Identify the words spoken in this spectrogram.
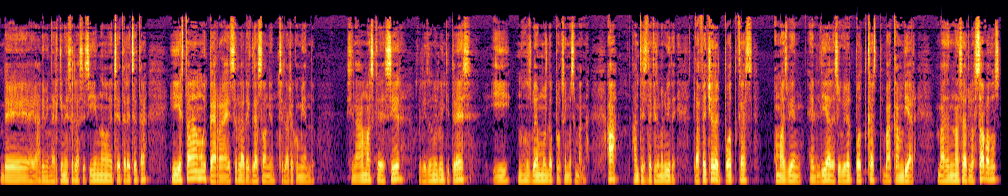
de adivinar quién es el asesino, etcétera, etcétera. Y está muy perra, esa es la de Glass Onion, se la recomiendo. Sin nada más que decir, feliz 2023 y nos vemos la próxima semana. Ah, antes de que se me olvide, la fecha del podcast, o más bien el día de subir el podcast, va a cambiar. Van a ser los sábados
